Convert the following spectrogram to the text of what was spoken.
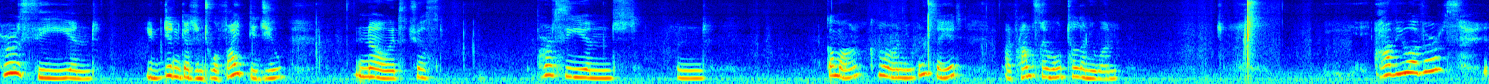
Percy and you didn't get into a fight, did you? No, it's just Percy and and come on, come on, you can say it. I promise I won't tell anyone. Have you ever?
